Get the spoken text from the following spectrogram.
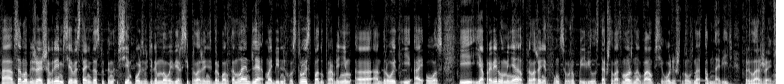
А в самое ближайшее время сервис станет доступен всем пользователям новой версии приложения Сбербанк онлайн для мобильных устройств под управлением э, Android и iOS. И я проверил, у меня в приложении эта функция уже появилась, так что, возможно, вам всего лишь нужно обновить приложение.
